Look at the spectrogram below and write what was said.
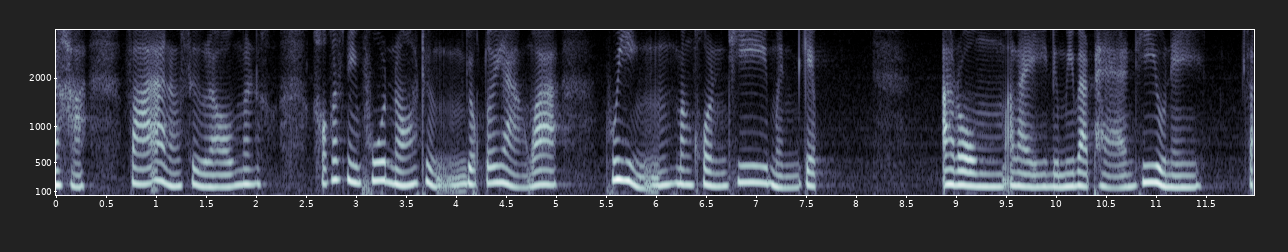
นะคะ ฟ้าอ่านหนังสือแล้วมันเขาก็จะมีพูดเนาะถึงยกตัวอย่างว่า ผู้หญิงบางคนที่เหมือนเก็บอารมณ์อะไรหรือมีบาดแผลที่อยู่ในใจ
